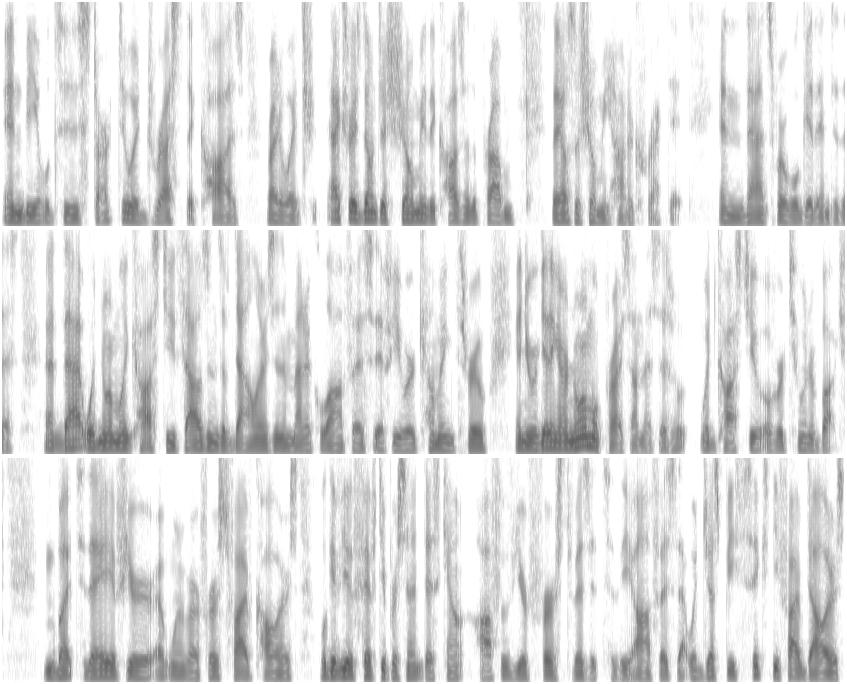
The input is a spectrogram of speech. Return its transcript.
and be able to start to address the cause right away. X rays don't just show me the cause of the problem, they also show me how to correct it. And that's where we'll get into this. And that would normally cost you thousands of dollars in a medical office if you were coming through and you were getting our normal price on this. This would cost you over 200 bucks. But today, if you're at one of our first five callers, we'll give you a 50% discount off of your first visit to the office. That would just be $65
